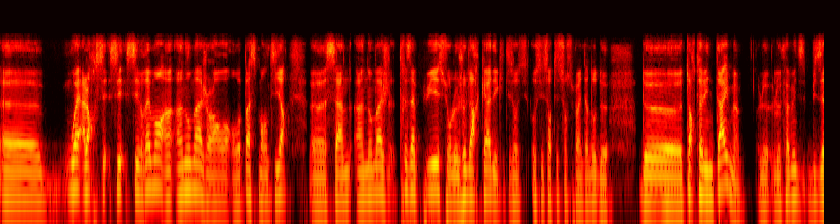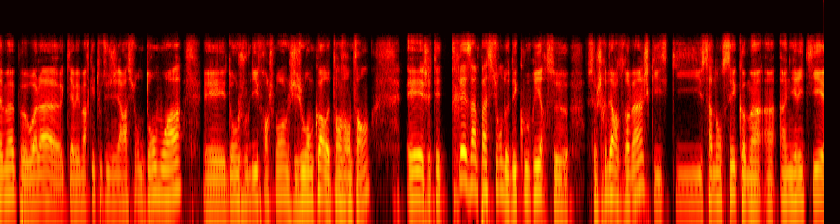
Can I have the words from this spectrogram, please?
Euh, ouais, alors c'est- vraiment un, un hommage. Alors on, on va pas se mentir, euh, c'est un, un hommage très appuyé sur le jeu d'arcade et qui était aussi, aussi sorti sur Super Nintendo de, de Turtle in Time. Le, fameux beat'em up, euh, voilà, euh, qui avait marqué toute une génération, dont moi, et dont je vous le dis franchement, j'y joue encore de temps en temps. Et j'étais très impatient de découvrir ce, Shredder's Revenge qui, s'annonçait comme un, héritier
